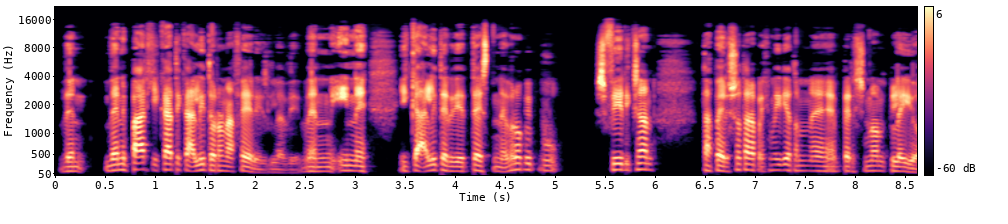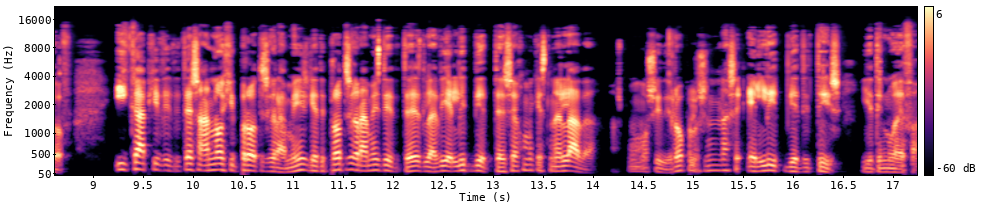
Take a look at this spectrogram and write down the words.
Δεν, δεν υπάρχει κάτι καλύτερο να φέρεις δηλαδή. Δεν είναι οι καλύτεροι διαιτητές στην Ευρώπη που σφύριξαν τα περισσότερα παιχνίδια των ε, περσινών playoff. Ή κάποιοι διαιτητές, αν όχι πρώτης γραμμής, γιατί πρώτης γραμμής διαιτητές, δηλαδή elite διαιτητές, έχουμε και στην Ελλάδα. Α πούμε, ο Σιδηρόπουλος είναι ένας elite διαιτητής για την UEFA.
